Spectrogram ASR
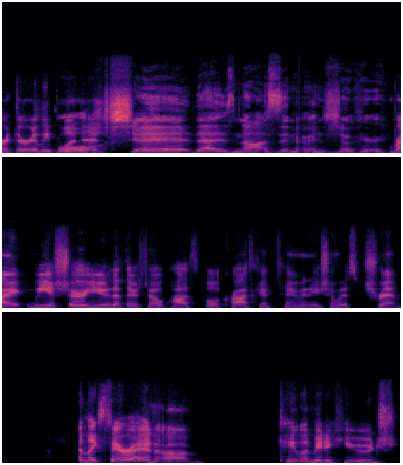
or thoroughly blended. Bullshit. That is not cinnamon sugar. Right. We assure you that there's no possible cross contamination with shrimp. And like Sarah and um Caitlin made a huge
